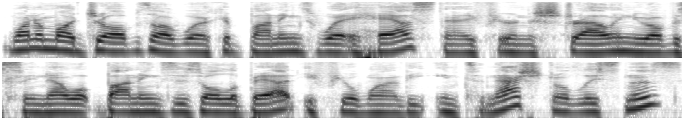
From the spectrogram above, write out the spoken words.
one of my jobs, I work at Bunnings Warehouse. Now, if you're an Australian, you obviously know what Bunnings is all about. If you're one of the international listeners,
